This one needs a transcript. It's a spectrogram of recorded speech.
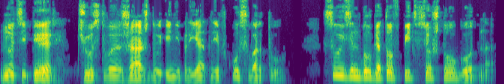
но теперь Чувствуя жажду и неприятный вкус во рту, Суизин был готов пить все, что угодно.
